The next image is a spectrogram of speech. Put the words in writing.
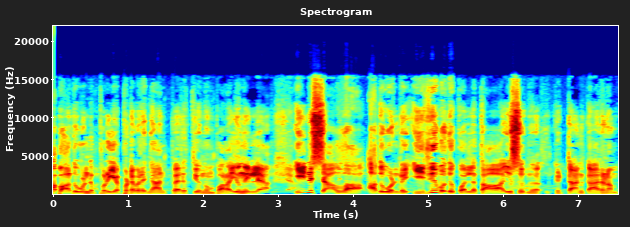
അപ്പൊ അതുകൊണ്ട് പ്രിയപ്പെട്ടവരെ ഞാൻ പരത്തിയൊന്നും പറയുന്നില്ല. ഇൻഷാല്ല അതുകൊണ്ട് ഇരുപത് കൊല്ലത്തെ ആയുസ് കിട്ടാൻ കാരണം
